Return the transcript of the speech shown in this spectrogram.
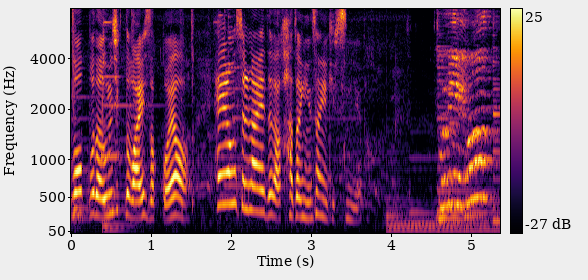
무엇보다 음식도 맛있었고요. 해룡 슬라이드가 가장 인상이 깊습니다. 혼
